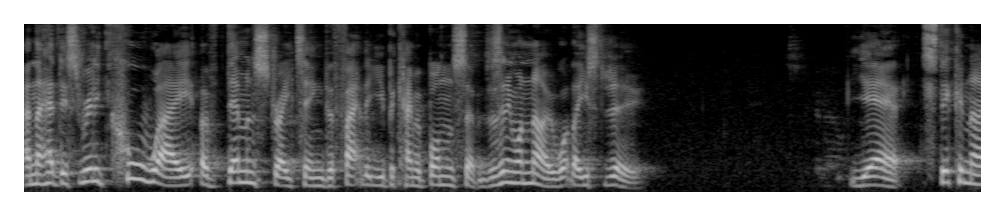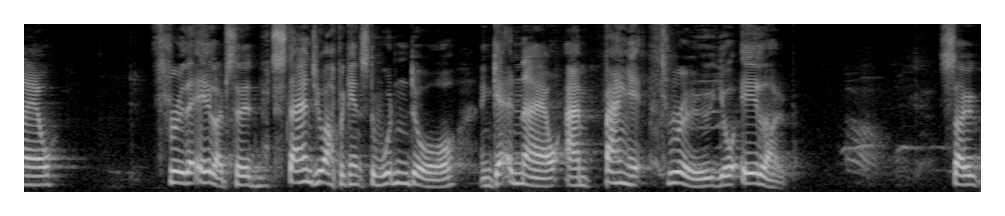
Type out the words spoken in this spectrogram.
And they had this really cool way of demonstrating the fact that you became a bond servant. Does anyone know what they used to do? Yeah, stick a nail through the earlobe. So they'd stand you up against a wooden door and get a nail and bang it through your earlobe. So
